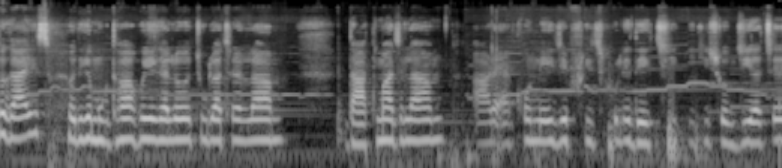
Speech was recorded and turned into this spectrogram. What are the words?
সো গাইস ওইদিকে মুখ ধোয়া হয়ে গেল, চুল আঁচড়ালাম, দাঁত মাজলাম, আর এখন এই যে ফ্রিজ খুলে দেখছি কী কী সবজি আছে।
